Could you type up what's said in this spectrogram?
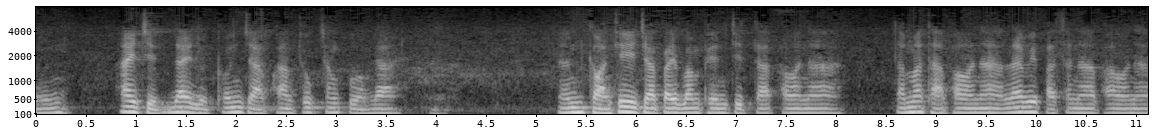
นุน ให้จิตได้หลุดพ้นจากความทุกข์ทั้งปวงได้นั้นก่อนที่จะไปบำเพ็ญจิตตภาวนาสมถภาวนาและวิปัสสนาภาวนา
